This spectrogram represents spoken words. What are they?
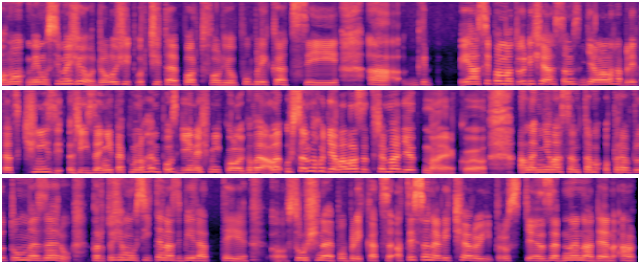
ono, my musíme, že jo, doložit určité portfolio publikací a já si pamatuju, když já jsem dělala habilitační řízení, tak mnohem později než mý kolegové, ale už jsem ho dělala se třema dětma, jako jo. Ale měla jsem tam opravdu tu mezeru, protože musíte nazbírat ty o, slušné publikace a ty se nevyčarují prostě ze dne na den a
